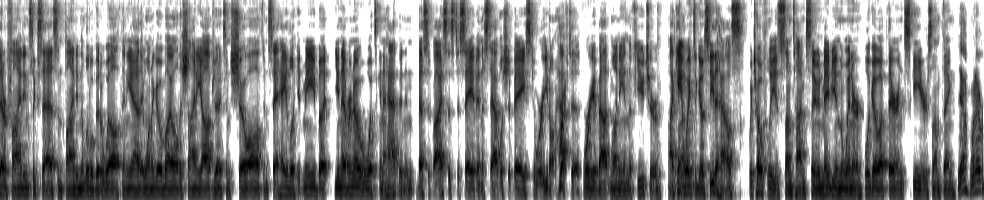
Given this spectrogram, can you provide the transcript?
that are finding success and finding a little bit of wealth. And yeah, they want to go buy all the shiny objects and show off and say, hey, look at me. But you never know what's going to happen. And best advice is to save and establish a base to where you don't have right. to worry about money in the future. I can't wait to go see the house, which hopefully is sometime soon. Maybe in the winter, we'll go up there and ski or something. Yeah, whenever.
